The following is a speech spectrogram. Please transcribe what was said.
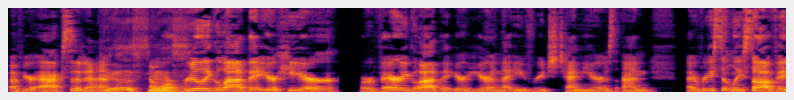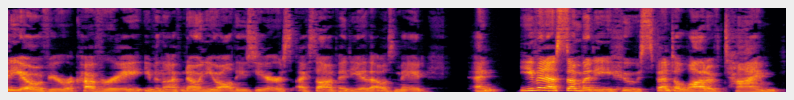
of your accident. Yes. And yes. we're really glad that you're here. We're very glad that you're here and that you've reached 10 years. And I recently saw a video of your recovery, even though I've known you all these years. I saw a video that was made. And even as somebody who spent a lot of time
